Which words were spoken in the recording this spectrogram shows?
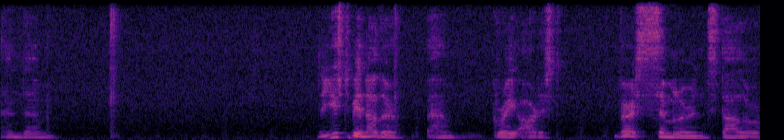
And um, there used to be another um, great artist, very similar in style, or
